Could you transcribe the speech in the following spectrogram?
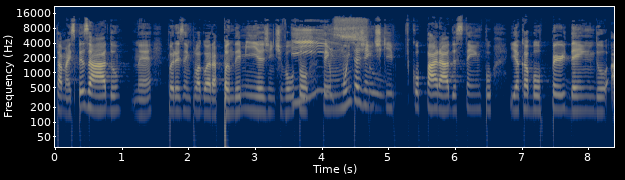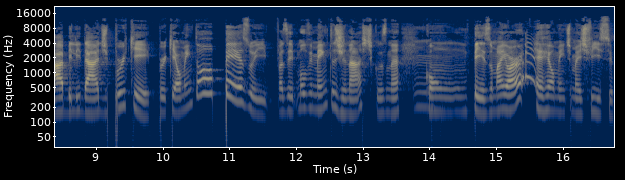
tá mais pesado, né? Por exemplo, agora a pandemia, a gente voltou, Isso. tem muita gente que ficou parado esse tempo e acabou perdendo a habilidade. Por quê? Porque aumentou o peso e fazer movimentos ginásticos, né, hum. com um peso maior é realmente mais difícil.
